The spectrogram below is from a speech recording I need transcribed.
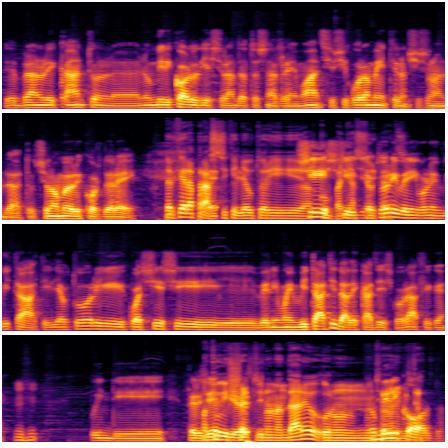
del brano di Canton, eh, non mi ricordo di essere andato a Sanremo, anzi sicuramente non ci sono andato, se no me lo ricorderei. Perché era prassi eh, che gli autori Sì, sì, gli autori venivano invitati, gli autori qualsiasi venivano invitati dalle case discografiche. Mm-hmm. Quindi, per ma esempio, tu hai scelto di non andare o non, non, non mi ricordo,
